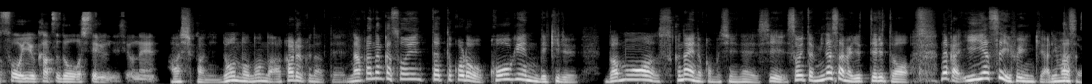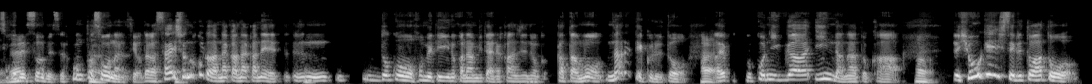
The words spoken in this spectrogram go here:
そういう活動をしてるんですよね。確かに、どんどんどんどん明るくなって、なかなかそういったところを公言できる場も少ないのかもしれないですし、そういった皆さんが言ってると、なんか言いやすい雰囲気ありますよね。そうです、そうです。本当そうなんですよ。だから最初の頃はなかなかね、うん、どこを褒めていいのかなみたいな感じの方も慣れてくると、はいあやっぱここにがいいんだなとか、うん。で表現してると、あと、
